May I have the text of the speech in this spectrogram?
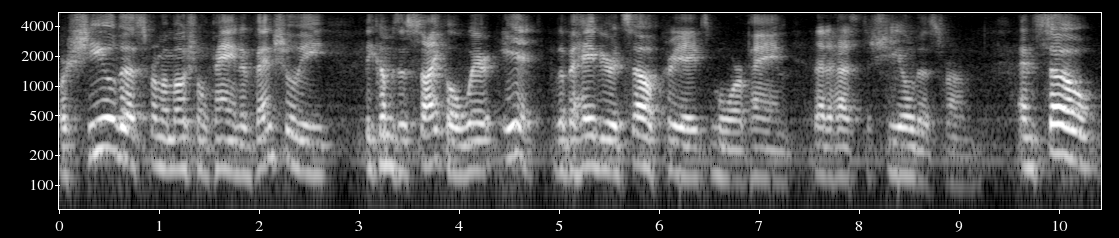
or shield us from emotional pain eventually becomes a cycle where it, the behavior itself, creates more pain that it has to shield us from. And so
